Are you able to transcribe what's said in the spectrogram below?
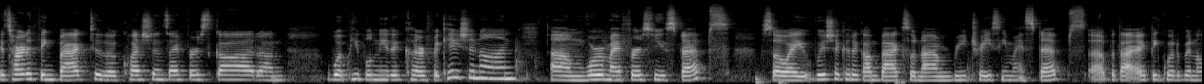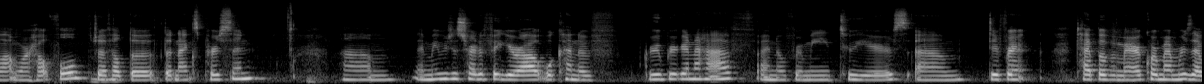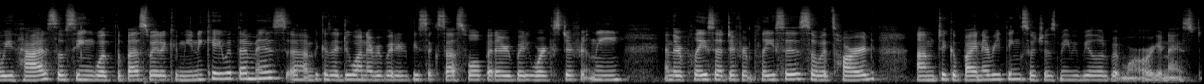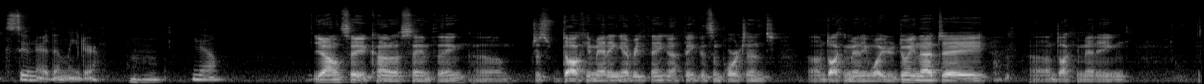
it's hard to think back to the questions I first got on what people needed clarification on, um, were my first few steps. So I wish I could have gone back. So now I'm retracing my steps, uh, but that I think would have been a lot more helpful to have helped the, the next person um, and maybe just try to figure out what kind of group you're gonna have. I know for me, two years, um, different type of AmeriCorps members that we've had. So seeing what the best way to communicate with them is, uh, because I do want everybody to be successful, but everybody works differently and they're placed at different places, so it's hard um, to combine everything. So just maybe be a little bit more organized sooner than later. Mm-hmm. Yeah. Yeah, I'll say kind of the same thing. Um, just documenting everything, I think is important. Um, documenting what you're doing that day, um, documenting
